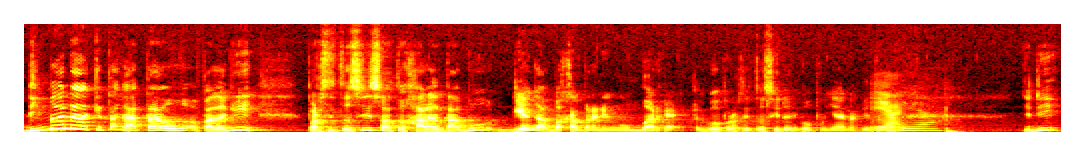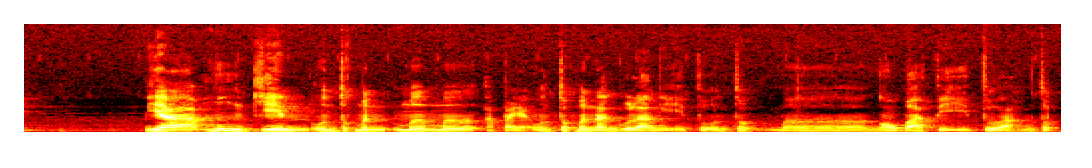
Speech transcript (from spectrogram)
di mana kita nggak tahu? Apalagi prostitusi suatu hal yang tabu dia nggak bakal berani ngumbar kayak gue prostitusi dan gue punya anak gitu iya kan. iya jadi ya mungkin untuk men- me- me- apa ya untuk menanggulangi itu untuk mengobati itulah untuk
